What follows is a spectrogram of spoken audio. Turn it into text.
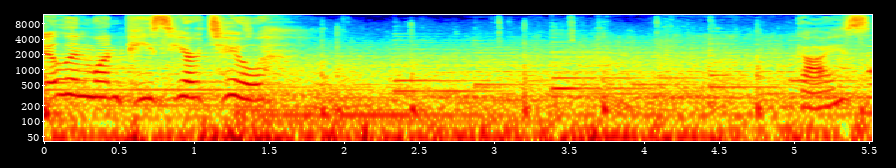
Still in one piece here, too. Guys?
